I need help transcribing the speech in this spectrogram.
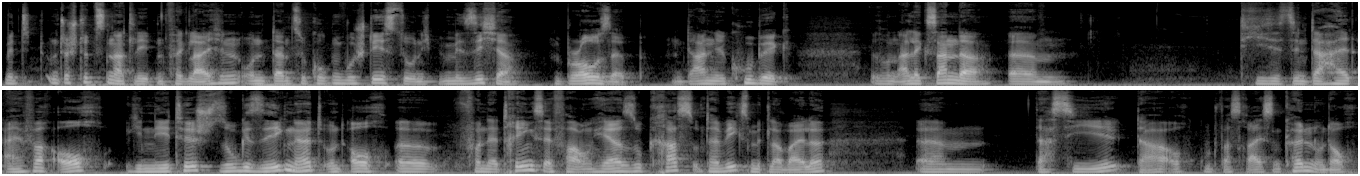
mit unterstützten Athleten vergleichen und dann zu gucken, wo stehst du. Und ich bin mir sicher, ein Brozep, ein Daniel Kubik, so ein Alexander, ähm, die sind da halt einfach auch genetisch so gesegnet und auch äh, von der Trainingserfahrung her so krass unterwegs mittlerweile, ähm, dass sie da auch gut was reißen können und auch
